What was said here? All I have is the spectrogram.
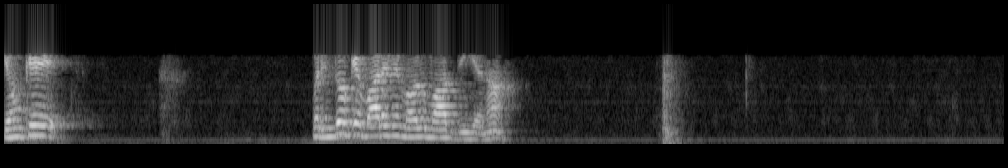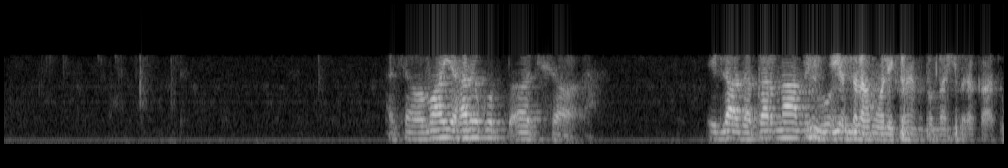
کیونکہ پرندوں کے بارے میں معلومات دی ہے نا۔ اچھا یہ ہر کو اچھا۔ اللہ کرنا جی السلام علیکم رحمۃ اللہ وبرکاتہ۔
